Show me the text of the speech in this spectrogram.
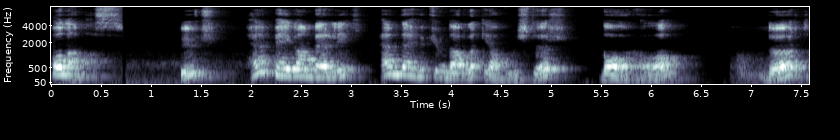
olamaz. 3. Hem peygamberlik hem de hükümdarlık yapmıştır. Doğru. 4.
